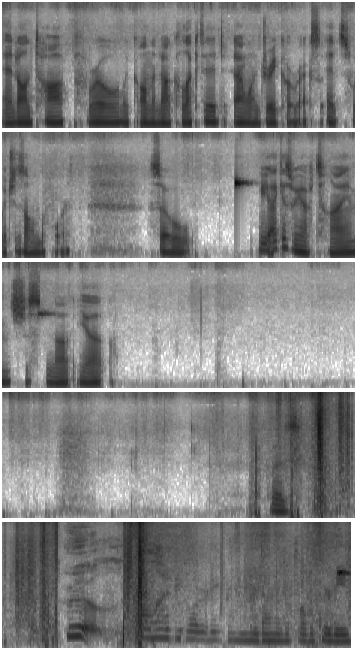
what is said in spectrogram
And on top row, like on the not collected, I want Dracorex, it's which is on the fourth. So, we I guess we have time, it's just not yet. Because a lot of people already bringing their dinos up level 30.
